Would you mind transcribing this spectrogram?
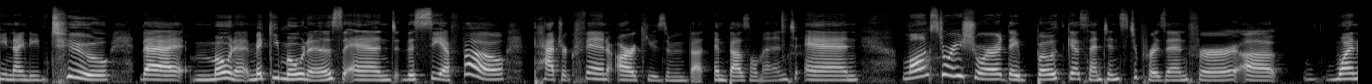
1992 that Mona, Mickey Monus and the CFO, Patrick Finn, are accused of embe- embezzlement. And long story short, they both get sentenced to prison for uh, one,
